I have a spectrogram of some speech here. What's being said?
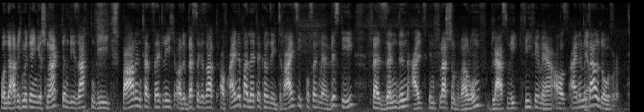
Und da habe ich mit denen geschnackt und die sagten, die sparen tatsächlich, oder besser gesagt, auf eine Palette können sie 30% mehr Whisky versenden als in Flaschen. Warum? Glas wiegt viel, viel mehr aus einer Metalldose. Ja.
